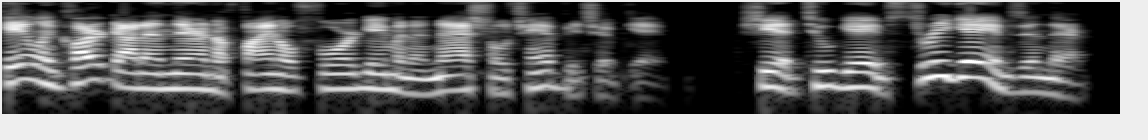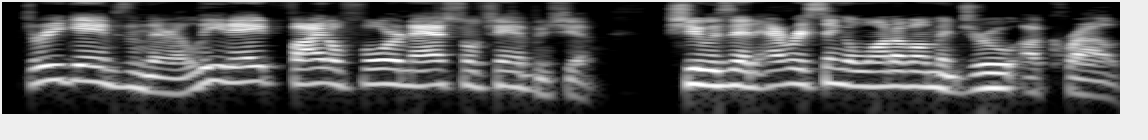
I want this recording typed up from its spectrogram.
Caitlin Clark got in there in a Final Four game and a national championship game. She had two games, three games in there. Three games in there. Elite Eight, Final Four, National Championship. She was in every single one of them and drew a crowd.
